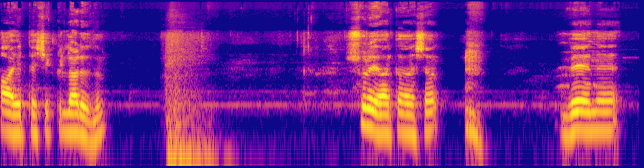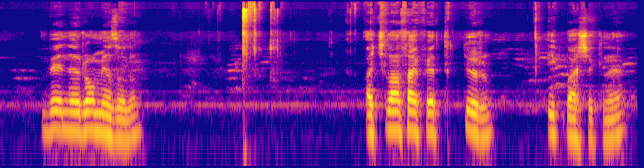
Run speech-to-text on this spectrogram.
Hayır teşekkürler dedim. Şuraya arkadaşlar VN VN ROM yazalım. Açılan sayfaya tıklıyorum. İlk baştakine.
